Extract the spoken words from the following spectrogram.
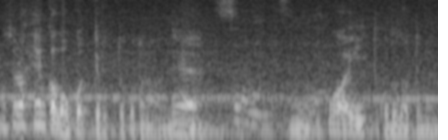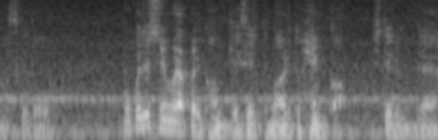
まあ、それは変化が起こってるってことなんでそうなんですね、うん、ここはいいってことだと思いますけど僕自身もやっぱり関係性って周りと変化してるんで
